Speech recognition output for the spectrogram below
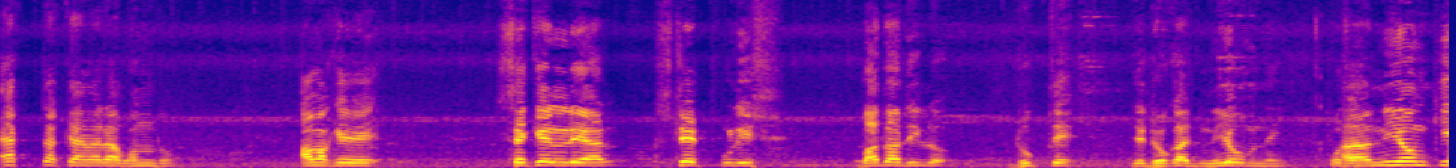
একটা ক্যামেরা বন্ধ। আমাকে সেকেন্ড লেয়ার স্টেট পুলিশ বাধা দিল ঢুকতে যে ঢোকার নিয়ম নেই। নিয়ম কি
